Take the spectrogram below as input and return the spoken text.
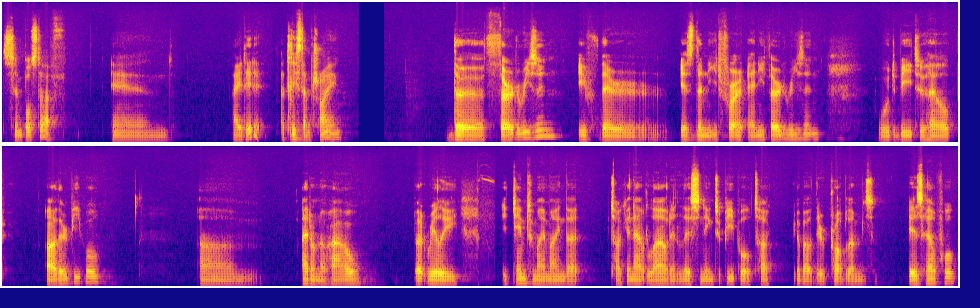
simple stuff. And I did it. At least I'm trying. The third reason, if there is the need for any third reason, would be to help other people. Um, I don't know how, but really, it came to my mind that talking out loud and listening to people talk about their problems is helpful.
